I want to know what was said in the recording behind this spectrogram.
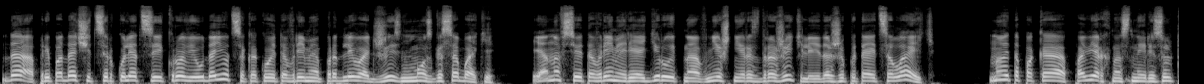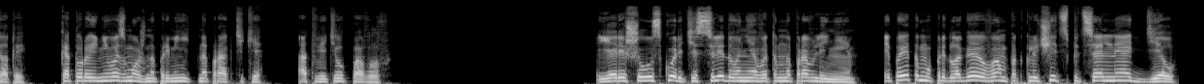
Да, при подаче циркуляции крови удается какое-то время продлевать жизнь мозга собаки, и она все это время реагирует на внешние раздражители и даже пытается лаять. Но это пока поверхностные результаты, которые невозможно применить на практике, ответил Павлов. Я решил ускорить исследования в этом направлении, и поэтому предлагаю вам подключить специальный отдел,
